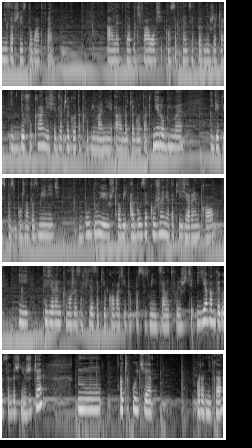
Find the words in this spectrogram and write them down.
Nie zawsze jest to łatwe, ale ta wytrwałość i konsekwencja w pewnych rzeczach i doszukanie się, dlaczego tak robimy, a, nie, a dlaczego tak nie robimy i w jaki sposób można to zmienić, buduje już Tobie albo zakorzenia takie ziarenko i te ziarenko może za chwilę zakiełkować i po prostu zmienić całe Twoje życie. I ja Wam tego serdecznie życzę. Mm, oczekujcie poradnika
